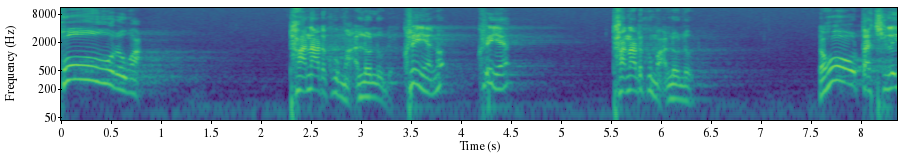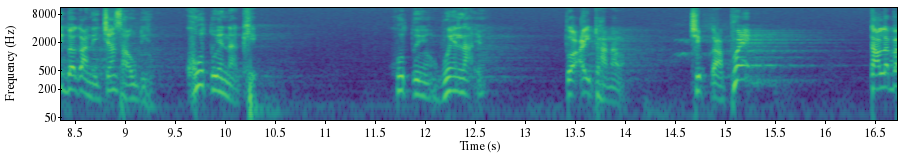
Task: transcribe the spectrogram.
ဟိုးတော့ကဌာနတစ်ခုမှာအလုပ်လုပ်တယ်ခရိယန်နော်ခရိယန်ဌာနတစ်ခုမှာအလုပ်လုပ်တော့ဟိုးတချီလိပ်ဘက်ကနေကျန်းစာအုပ်တွေခိုးသွင်းတာခေခိုးသွင်းအောင်ဝင်လာရောသူအဲ့ဌာနမှာ ချစ်ကဖွင့်တလဘ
